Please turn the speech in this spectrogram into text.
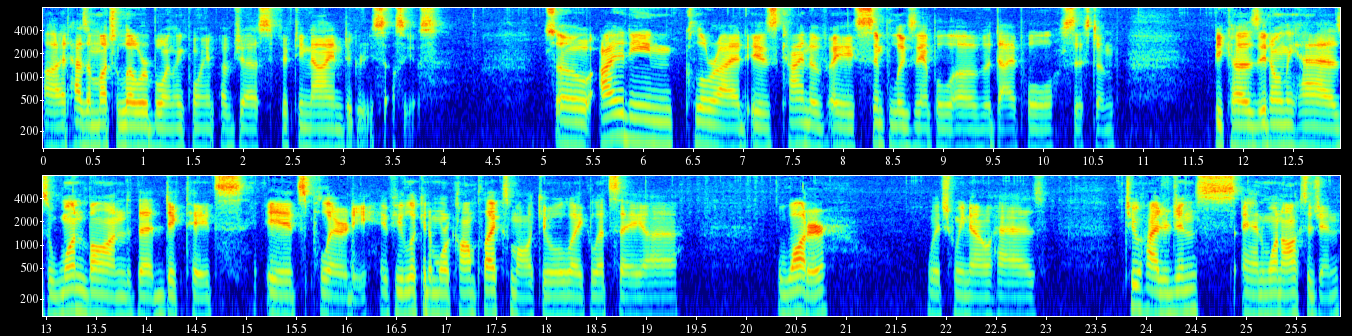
uh, it has a much lower boiling point of just 59 degrees Celsius. So iodine chloride is kind of a simple example of a dipole system because it only has one bond that dictates its polarity. If you look at a more complex molecule, like let's say uh, water, which we know has two hydrogens and one oxygen.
